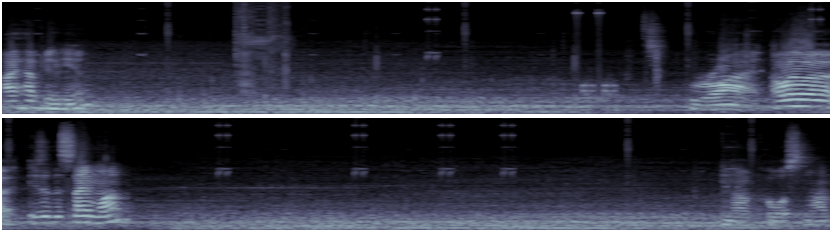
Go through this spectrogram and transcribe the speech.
I have been here. Right. Oh, wait, wait, wait. is it the same one? No, of course not.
